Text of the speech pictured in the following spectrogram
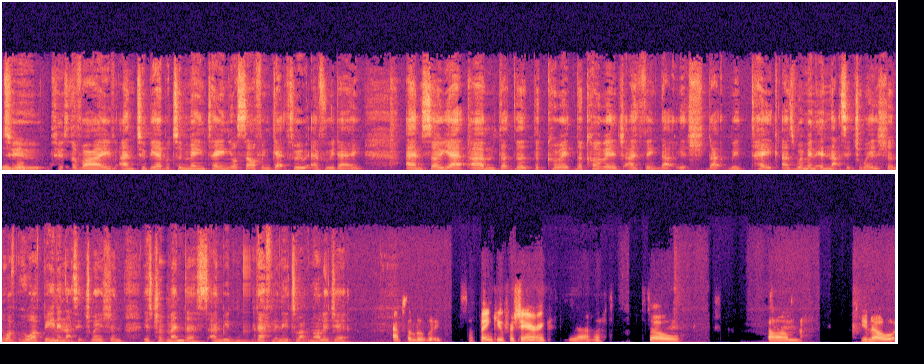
to mm-hmm. to survive and to be able to maintain yourself and get through every day. And so, yeah, um, the the the courage, the courage I think that it sh- that we take as women in that situation or who have been in that situation is tremendous, and we definitely need to acknowledge it. Absolutely. So, thank you for sharing. Yeah. So, um, you know,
